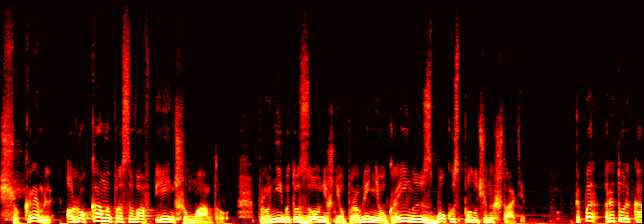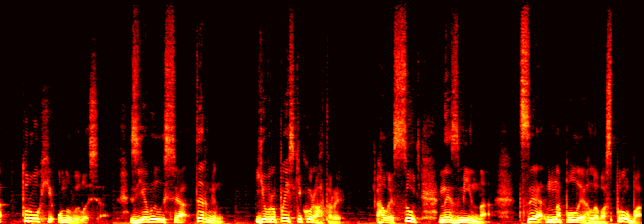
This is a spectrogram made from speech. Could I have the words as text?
що Кремль роками просував іншу мантру про нібито зовнішнє управління Україною з боку Сполучених Штатів. Тепер риторика трохи оновилася. З'явився термін європейські куратори. Але суть незмінна. Це наполеглива спроба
